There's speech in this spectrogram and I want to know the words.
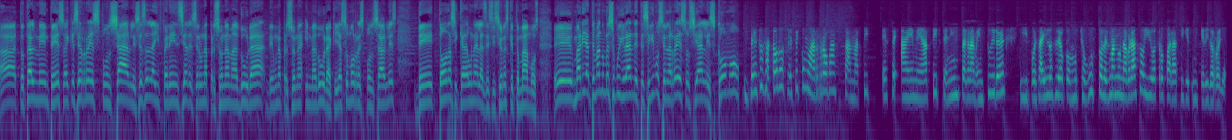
Ah, totalmente, eso, hay que ser responsables. Esa es la diferencia de ser una persona madura de una persona inmadura, que ya somos responsables de todas y cada una de las decisiones que tomamos. Eh, María, te mando un beso muy grande, te seguimos en las redes sociales. ¿Cómo? Besos a todos, estoy como arroba samatip, S-A-M-A tips en Instagram, en Twitter y pues ahí los leo con mucho gusto. Les mando un abrazo y otro para ti, mi querido Roger.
